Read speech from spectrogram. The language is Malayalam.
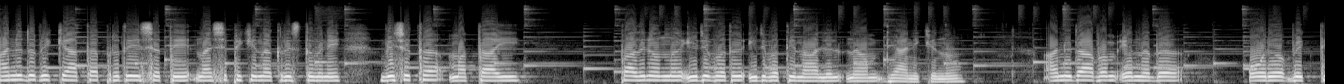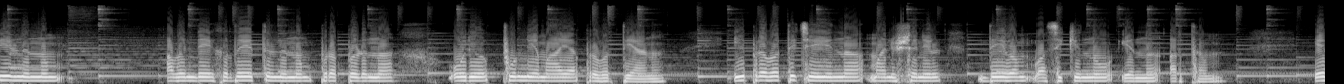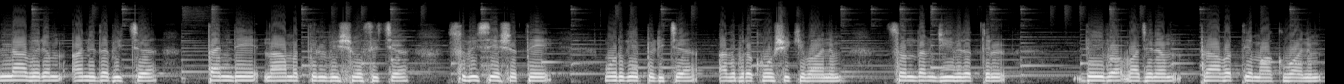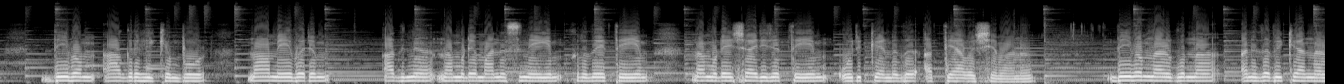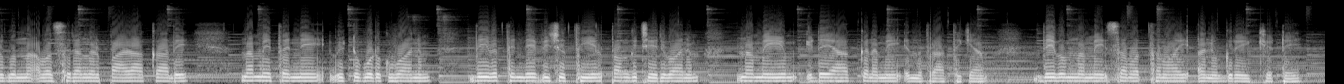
അനുദപിക്കാത്ത പ്രദേശത്തെ നശിപ്പിക്കുന്ന ക്രിസ്തുവിനെ വിശുദ്ധ മത്തായി പതിനൊന്ന് ഇരുപത് ഇരുപത്തിനാലിൽ നാം ധ്യാനിക്കുന്നു. അനുതാപം എന്നത് ഓരോ വ്യക്തിയിൽ നിന്നും അവന്റെ ഹൃദയത്തിൽ നിന്നും പുറപ്പെടുന്ന ഒരു പുണ്യമായ പ്രവൃത്തിയാണ്. ഈ പ്രവൃത്തി ചെയ്യുന്ന മനുഷ്യനിൽ ദൈവം വസിക്കുന്നു എന്ന് അർത്ഥം. എല്ലാവരും അനുദപിച്ച് തന്റെ നാമത്തിൽ വിശ്വസിച്ച് സുവിശേഷത്തെ മുറുകെ പിടിച്ച് അത് പ്രഘോഷിക്കുവാനും സ്വന്തം ജീവിതത്തിൽ ദൈവവചനം പ്രാവർത്തികമാക്കുവാനും ദൈവം ആഗ്രഹിക്കുമ്പോൾ നാം ഏവരും അതിന് നമ്മുടെ മനസ്സിനെയും ഹൃദയത്തെയും നമ്മുടെ ശരീരത്തെയും ഒരുക്കേണ്ടത് അത്യാവശ്യമാണ്. ദൈവം നൽകുന്ന അനുദപിക്കാൻ നൽകുന്ന അവസരങ്ങൾ പാഴാക്കാതെ നമ്മെ തന്നെ വിട്ടുകൊടുക്കുവാനും ദൈവത്തിന്റെ വിശുദ്ധിയിൽ പങ്കുചേരുവാനും നമ്മെയും ഇടയാക്കണമേ എന്ന് പ്രാർത്ഥിക്കാം. ദൈവം നമ്മെ സമർത്ഥമായി അനുഗ്രഹിക്കട്ടെ.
